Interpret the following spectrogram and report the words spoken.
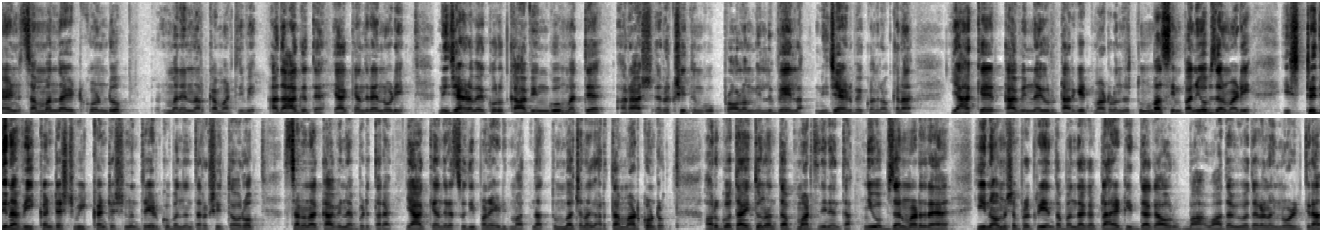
ಆ್ಯಂಡ್ ಸಂಬಂಧ ಇಟ್ಕೊಂಡು ಮನೆ ನರ್ಕ ಮಾಡ್ತೀವಿ. ಅದಾಗುತ್ತೆ. ಯಾಕೆಂದರೆ ನೋಡಿ, ನಿಜ ಹೇಳಬೇಕಾದ್ರು ಕಾವ್ಯಂಗೂ ಮತ್ತು ರಾಶ್ ರಕ್ಷಿತಂಗೂ ಪ್ರಾಬ್ಲಮ್ ಇಲ್ಲವೇ ಇಲ್ಲ. ನಿಜ ಹೇಳಬೇಕು ಅಂದರೆ ಓಕೆನಾ ಯಾಕೆ ಕಾವಿನ ಇವರು ಟಾರ್ಗೆಟ್ ಮಾಡ್ರು ಅಂದರೆ ತುಂಬ ಸಿಂಪಲ್, ನೀವು ಅಬ್ಸರ್ವ್ ಮಾಡಿ. ಇಷ್ಟೇ ದಿನ ವೀಕ್ ಕಂಟೆಸ್ಟ್ ವೀಕ್ ಕಂಟೆಸ್ಟ್ ಅಂತ ಹೇಳ್ಕೊ ಬಂದಂಥ ರಕ್ಷಿತ್ ಅವರು ಸಡನ್ನಾಗಿ ಕಾವಿನ ಬಿಡ್ತಾರೆ. ಯಾಕೆ ಅಂದರೆ ಸುದೀಪನ ಹೇಳಿದ ಮಾತನ್ನ ತುಂಬ ಚೆನ್ನಾಗಿ ಅರ್ಥ ಮಾಡ್ಕೊಂಡ್ರು. ಅವ್ರಿಗೆ ಗೊತ್ತಾಯಿತು ನಾನು ತಪ್ಪು ಮಾಡ್ತಿದ್ದೀನಿ ಅಂತ. ನೀವು ಅಬ್ಸರ್ವ್ ಮಾಡಿದ್ರೆ ಈ ನಾಮಿನೇಷನ್ ಪ್ರಕ್ರಿಯೆ ಅಂತ ಬಂದಾಗ ಕ್ಲಾರಿಟಿ ಇದ್ದಾಗ ಅವರು ಬಾ, ವಾದ ವಿವಾದಗಳನ್ನ ನೋಡಿರ್ತೀರಾ.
